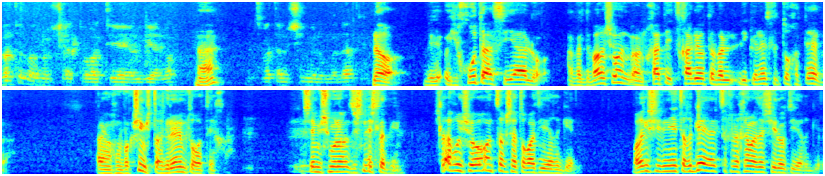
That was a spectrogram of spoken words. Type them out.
לא טוב אבל שהתורה תהיה הרגל, לא? מה? מצוות אנשים מלומדה? לא, באיכות העשייה לא. אבל דבר ראשון, מבחינת היא צריכה להיות אבל להיכנס לתוך הטבע. אבל אנחנו מבקשים שתרגלנו בתורתך. השם ישמעו, זה שני שלבים. שלב ראשון צריך שהתורה תהיה הרגל. ברגע שהיא נהיית הרגל, צריך להילחם על זה שהיא לא תהיה הרגל.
